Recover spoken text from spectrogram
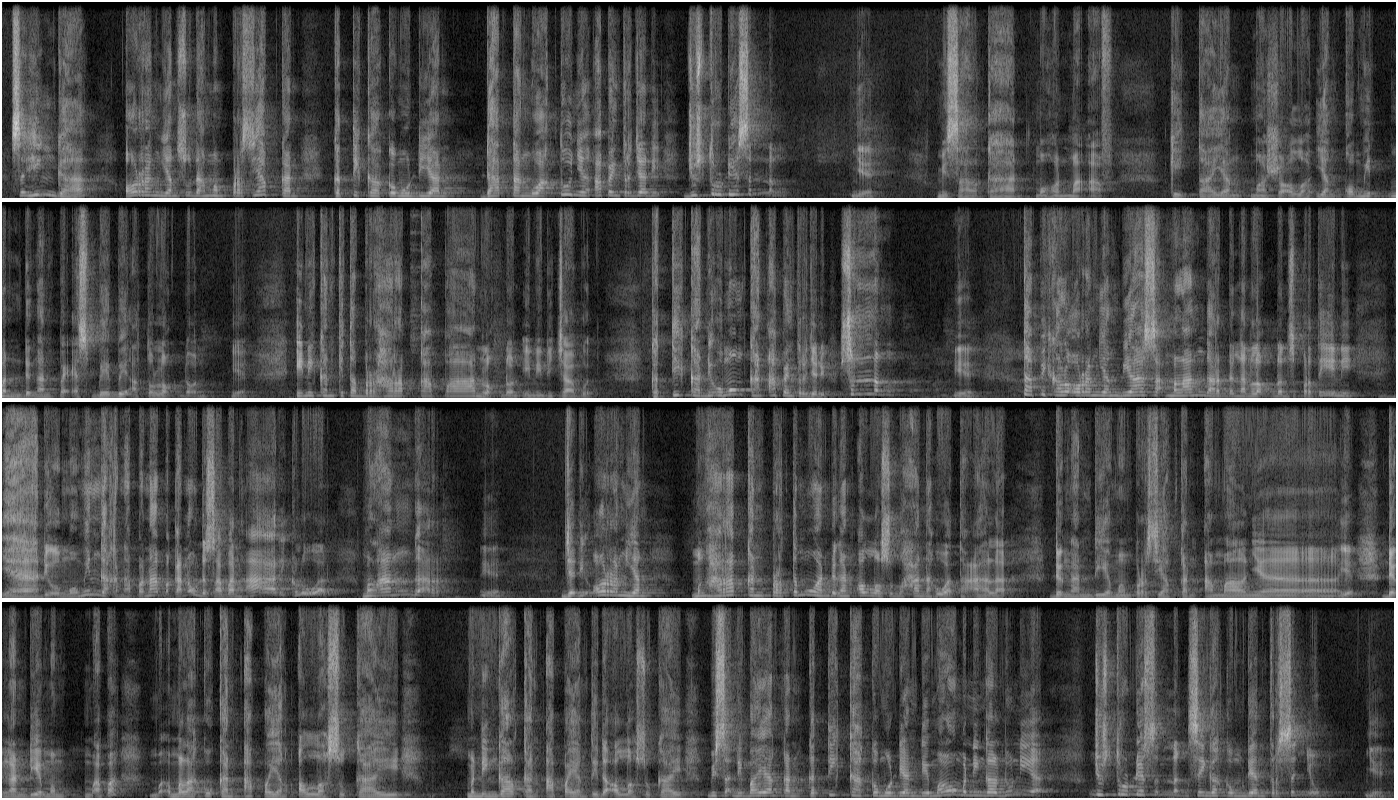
Sehingga orang yang sudah mempersiapkan ketika kemudian datang waktunya apa yang terjadi? Justru dia senang. Yeah Misalkan, mohon maaf, kita yang masya Allah, yang komitmen dengan PSBB atau lockdown, ya, ini kan kita berharap kapan lockdown ini dicabut. Ketika diumumkan apa yang terjadi? Seneng, ya. Tapi kalau orang yang biasa melanggar dengan lockdown seperti ini, ya diumumin nggak kenapa-napa karena udah saban hari keluar melanggar. Ya. Jadi orang yang mengharapkan pertemuan dengan Allah Subhanahu Wa Taala dengan dia mempersiapkan amalnya ya dengan dia mem, apa melakukan apa yang Allah sukai meninggalkan apa yang tidak Allah sukai bisa dibayangkan ketika kemudian dia mau meninggal dunia justru dia senang sehingga kemudian tersenyum ya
